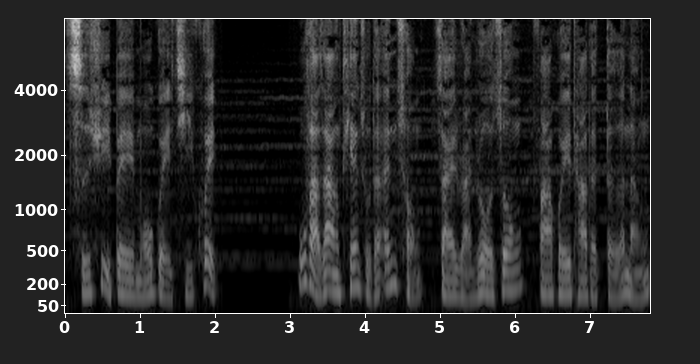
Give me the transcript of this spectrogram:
持续被魔鬼击溃。无法让天主的恩宠在软弱中发挥他的德能。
